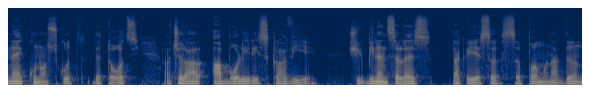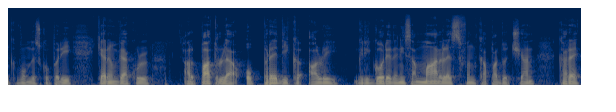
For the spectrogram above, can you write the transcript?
necunoscut de toți, acela al abolirii sclaviei. Și bineînțeles, dacă e să săpăm în adânc, vom descoperi chiar în veacul al patrulea o predică a lui Grigorie de Nisa, Marele Sfânt Capadocian, care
